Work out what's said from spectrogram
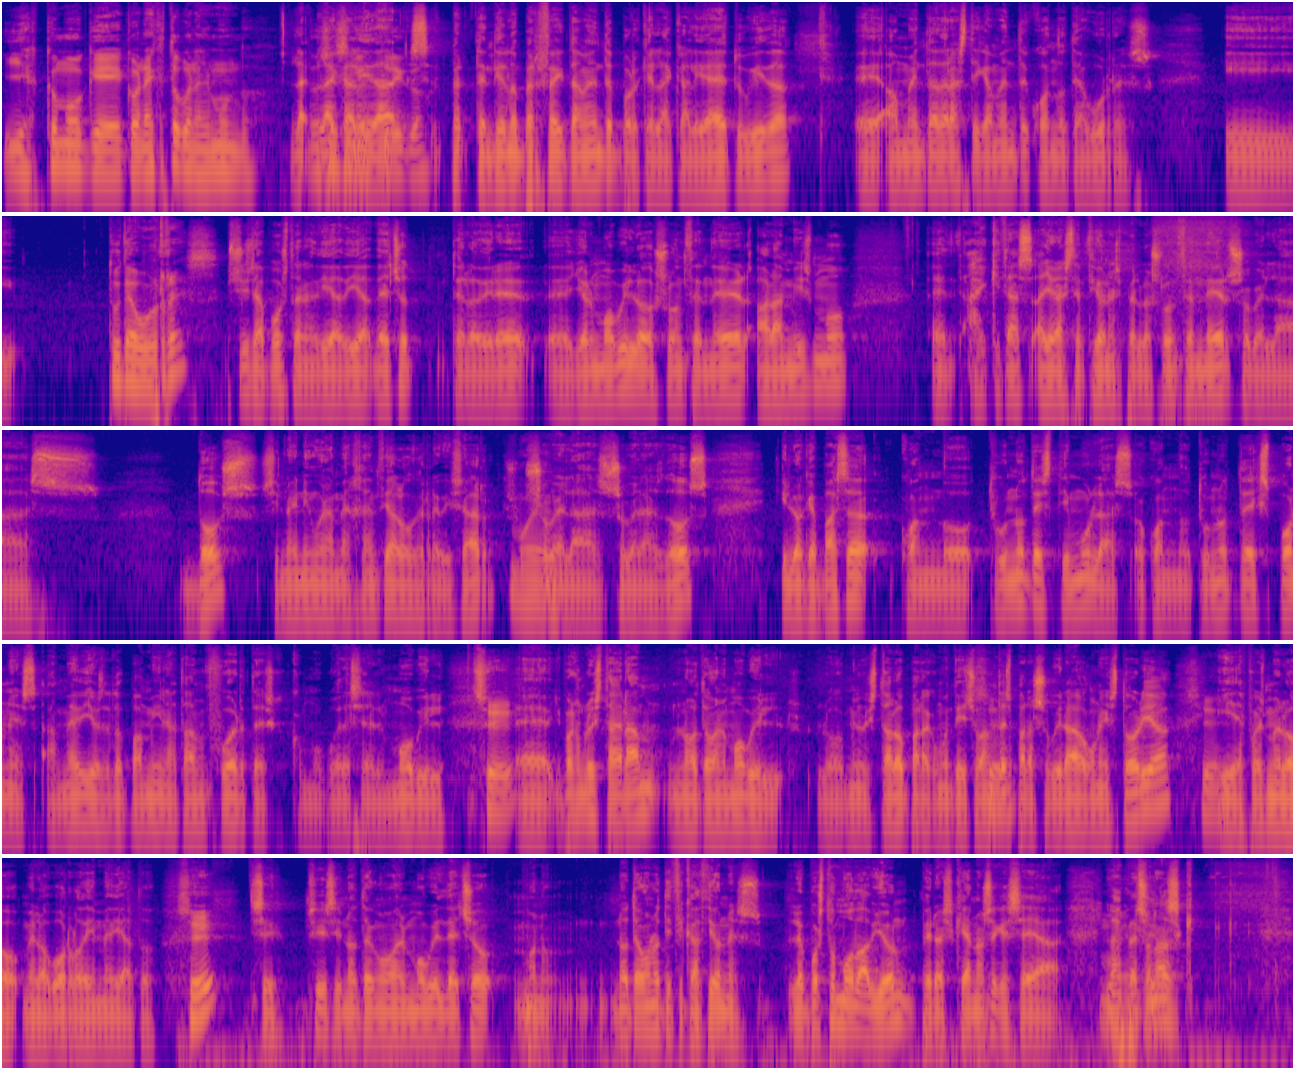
Y es como que conecto con el mundo. La, No la si calidad, explico. s- te entiendo perfectamente porque la calidad de tu vida eh, aumenta drásticamente cuando te aburres. Y ¿Tú te aburres? sí se apuesta en el día a día. De hecho, te lo diré, eh, yo el móvil lo suelo encender ahora mismo. eh, ay, quizás haya excepciones, pero lo suelo encender sobre las 2, si no hay ninguna emergencia, algo que revisar, Muy sobre bien. las, sobre las 2. Y lo que pasa cuando tú no te estimulas o cuando tú no te expones a medios de dopamina tan fuertes como puede ser el móvil. Sí. eh, yo, por ejemplo, Instagram no lo tengo en el móvil, lo, me lo instalo para, como te he dicho Sí. antes, para subir alguna historia Sí. y después me lo, me lo borro de inmediato. ¿Sí? Sí, sí, sí, no tengo el móvil. De hecho, bueno, no tengo notificaciones. Le he puesto modo avión, pero es que a no ser que sea. Muy Las bien, personas.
